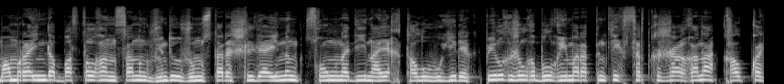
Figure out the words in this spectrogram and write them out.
Мамыр айында басталған нысанның жөндеу жұмыстары шілде айының соңына дейін аяқталуы керек. Биылғы жылғы бұл ғимараттың тек сыртқы жағы ғана қалыпқа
